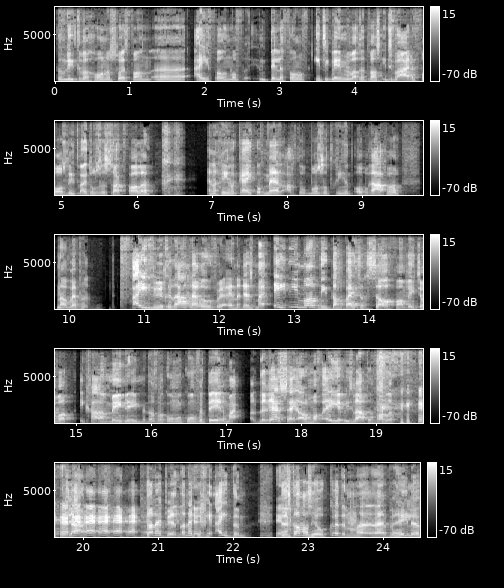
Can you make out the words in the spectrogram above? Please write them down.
Toen lieten we gewoon een soort van eh, iPhone of een telefoon of iets. Ik weet niet meer wat het was. Iets waardevols lieten we uit onze zak vallen. En dan gingen we kijken of mensen achter op ons dat gingen het oprapen. Nou, we hebben vijf uur gedaan daarover. En er is maar één iemand die dacht bij zichzelf van... Weet je wat, ik ga hem meenemen. Dat we konden confronteren. Maar de rest zei allemaal van... Hé, je hebt iets laten vallen. dus ja, dan heb je, dan heb je geen item. Dus dat was heel kut. En dan eh, hebben we hele...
